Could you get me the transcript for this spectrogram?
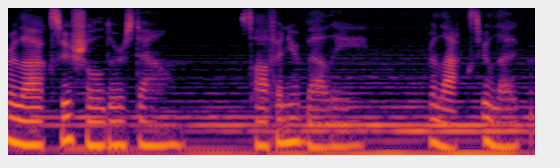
Relax your shoulders down. Soften your belly. Relax your legs.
